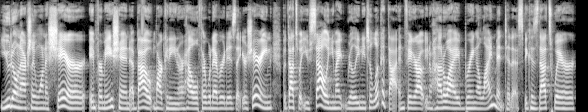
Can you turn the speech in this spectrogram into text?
you don't actually want to share information about marketing or health or whatever it is that you're sharing but that's what you sell you might really need to look at that and figure out you know how do i bring alignment to this? Because that's where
